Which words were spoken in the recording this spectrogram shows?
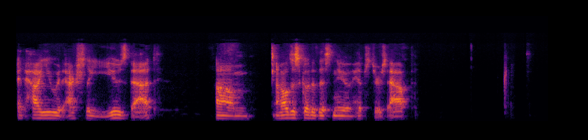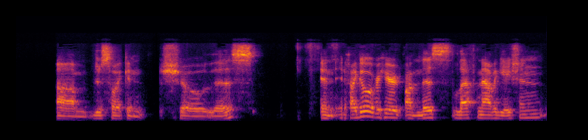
at how you would actually use that. Um, and I'll just go to this new Hipsters app. Um, just so I can show this. And if I go over here on this left navigation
